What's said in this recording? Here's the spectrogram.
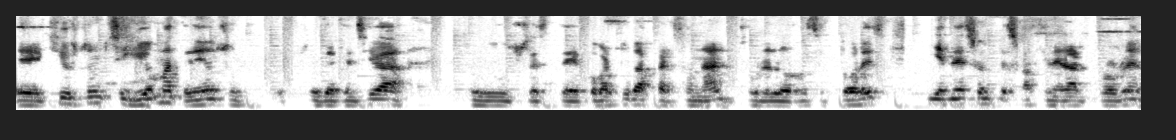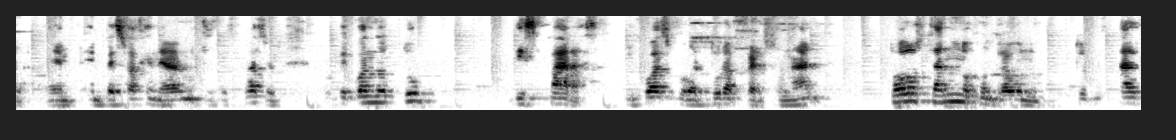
eh, Houston siguió manteniendo su, su defensiva su este, cobertura personal sobre los receptores y en eso empezó a generar problemas, em, empezó a generar muchos espacios. Porque cuando tú disparas y juegas cobertura personal, todos están uno contra uno. Tú estás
